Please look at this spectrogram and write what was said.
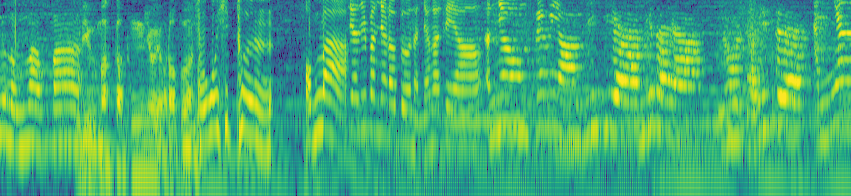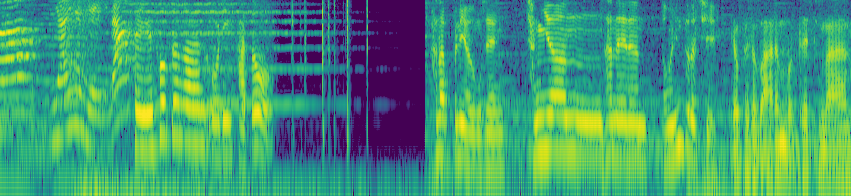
사랑하는 엄마 아빠. 우리 음악가 동료 여러분 보고 싶은 엄마. 씨앗일반 여러분 안녕하세요. 안녕, 쌤이야. 민기야, 미나야. 오늘 잘 있지? 안녕. 2학년 예민아. 제일 소중한 우리 가족. 하나뿐인 여동생 작년 한 해는 너무 힘들었지 옆에서 말은 못했지만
